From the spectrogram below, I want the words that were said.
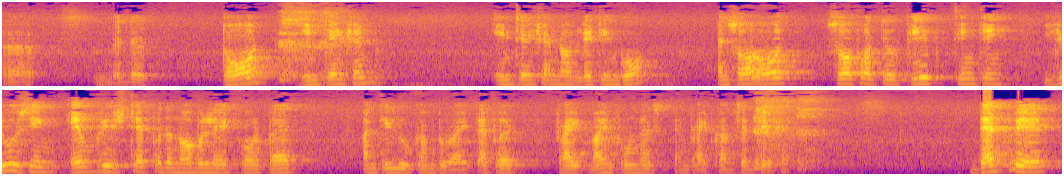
uh, the thought, intention, intention of letting go, and so on, so forth. You keep thinking, using every step of the Noble Eightfold Path until you come to right effort, right mindfulness, and right concentration. That way,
